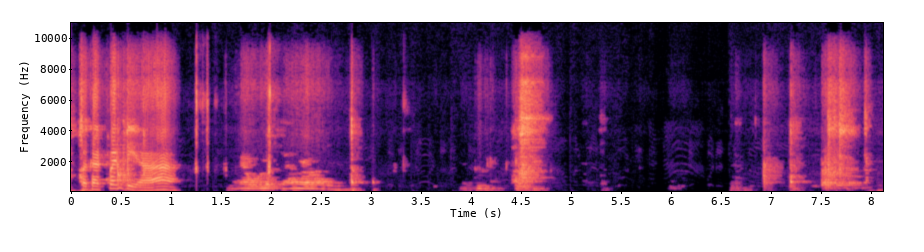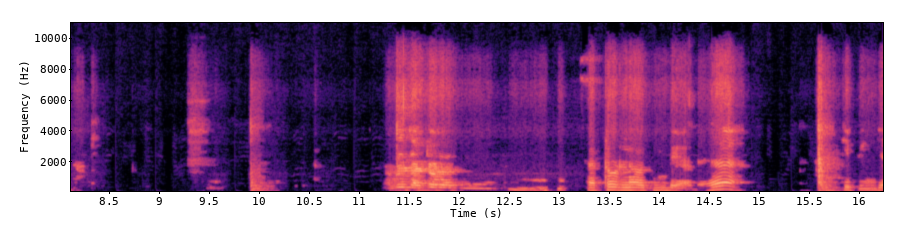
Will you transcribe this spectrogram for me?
இப்ப கட் பண்ணிட்டியா? தட்டோட வைக்க முடியாது. கீப்பிங்க.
